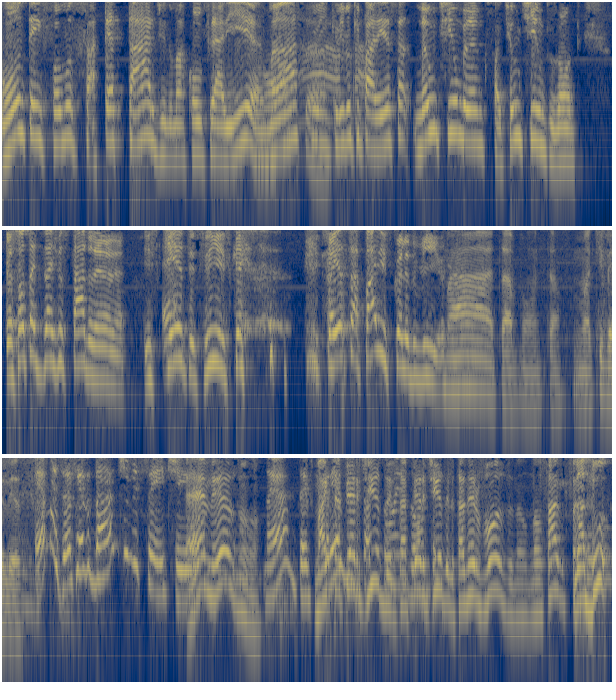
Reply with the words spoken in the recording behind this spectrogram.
Ontem fomos até tarde numa confraria, mas, Nossa. por incrível que pareça, não tinham brancos, só tinham tintos ontem. O pessoal tá desajustado, né, Ana? Esquenta, esfria, esquenta. Isso aí atrapalha a escolha do vinho. Ah, tá bom, então. Mas que beleza. É, mas é verdade, Vicente. É mesmo? Né? Teve Mike tá perdido, ele tá estações perdido, ontem. ele tá nervoso, não, não sabe o que fazer. Na, du-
